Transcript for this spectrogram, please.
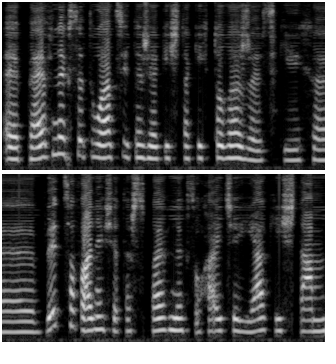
e, pewnych sytuacji też jakichś takich towarzyskich, e, wycofanie się też z pewnych, słuchajcie, jakichś tam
